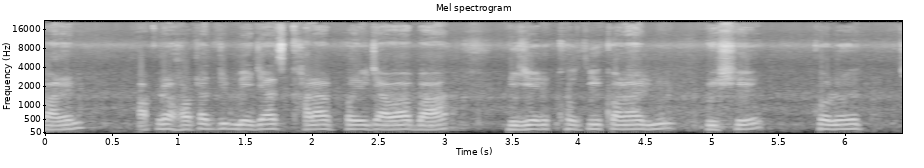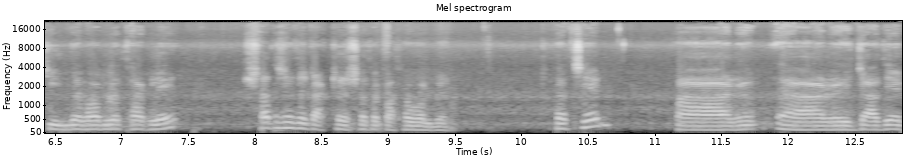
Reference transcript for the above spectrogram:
পারেন। আপনার হঠাৎ মেজাজ খারাপ হয়ে যাওয়া বা নিজের ক্ষতি করার বিষয়ে কোনো চিন্তা ভাবনা থাকলে সাথে সাথে ডাক্তারের সাথে কথা বলবেন। ঠিক আছে? আর আর যাদের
